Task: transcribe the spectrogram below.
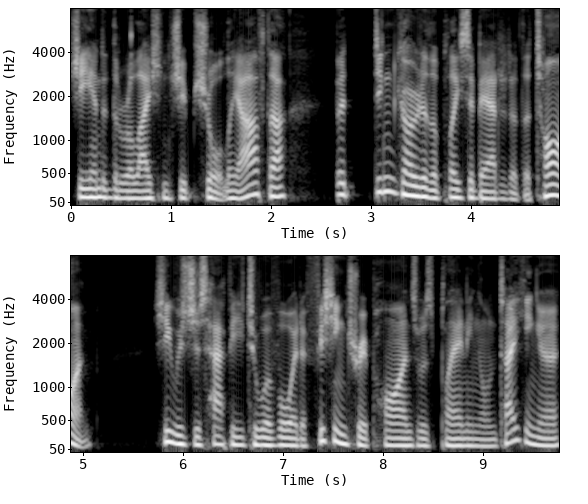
She ended the relationship shortly after, but didn't go to the police about it at the time. She was just happy to avoid a fishing trip Hines was planning on taking her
